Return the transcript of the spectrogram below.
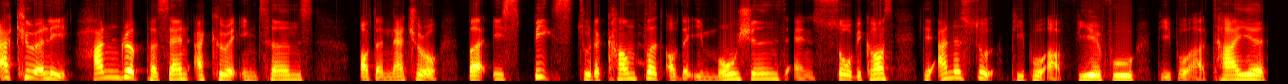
accurately, 100% accurate in terms of the natural, but it speaks to the comfort of the emotions and soul because they understood people are fearful, people are tired,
